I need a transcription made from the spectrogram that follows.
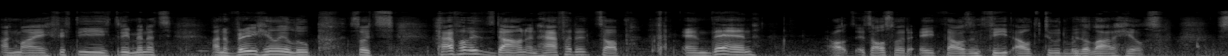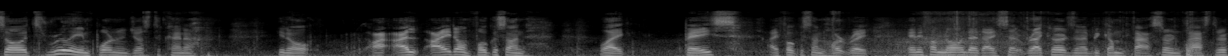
on my 53 minutes on a very hilly loop. So it's half of it's down and half of it's up. And then it's also at 8,000 feet altitude with a lot of hills so it's really important just to kind of you know I, I i don't focus on like pace. I focus on heart rate. And if i'm knowing that i set records and i become faster and faster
